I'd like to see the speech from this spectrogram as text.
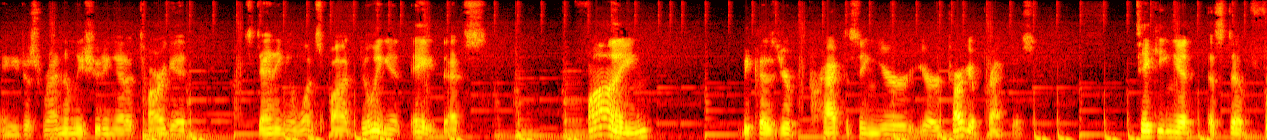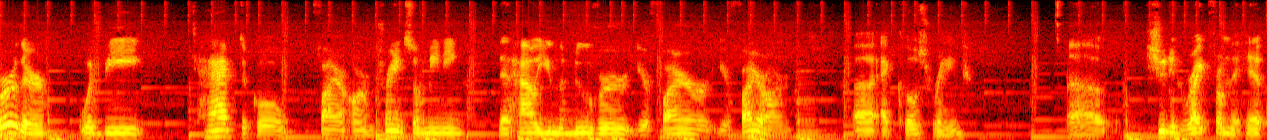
and you're just randomly shooting at a target, standing in one spot doing it, hey, that's fine because you're practicing your your target practice. Taking it a step further would be tactical firearm training. So meaning that how you maneuver your fire your firearm uh, at close range, uh, shooting right from the hip,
